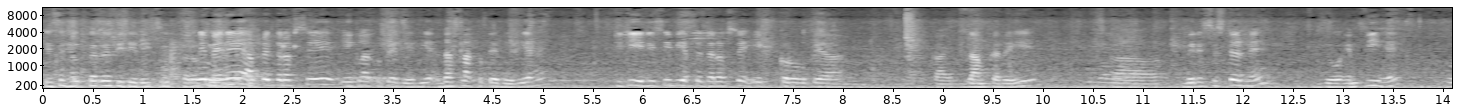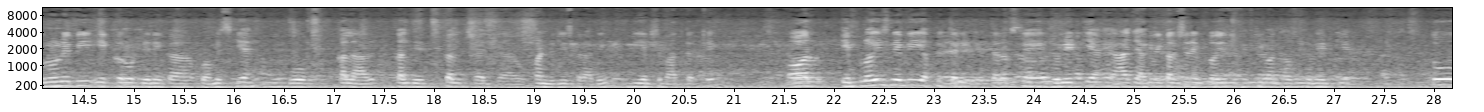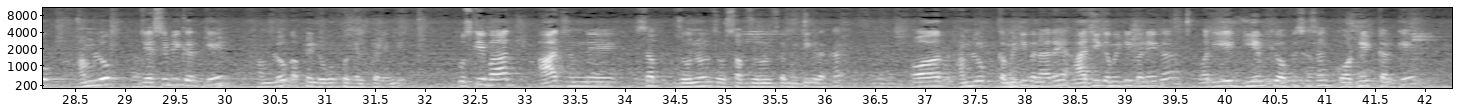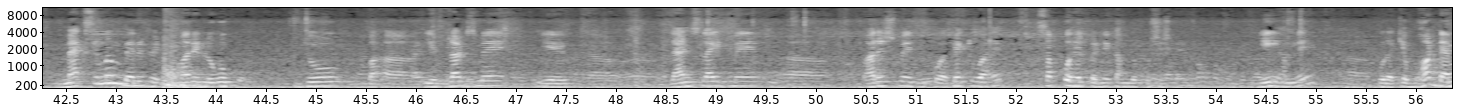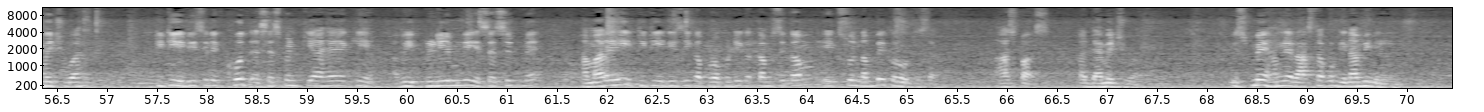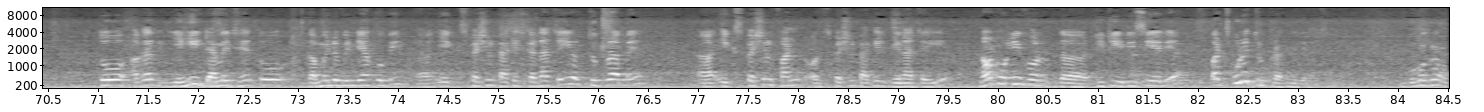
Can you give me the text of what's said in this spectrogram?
कैसे हेल्प कर रहे थे टीटी की तरफ़ नहीं मैंने अपने तरफ़ से एक लाख रुपए दे दिया दस लाख रुपए दे दिया है टीटी एडीसी भी अपने तरफ़ से एक करोड़ रुपया का इंतज़ाम कर रही है। आ, मेरे सिस्टर ने जो एमपी है उन्होंने भी एक करोड़ देने का प्रॉमिस किया है। वो कल आ, कल दे कल शायद फंड रिलीज़ करा देंगे डीएम से बात करके। और एम्प्लॉयज़ ने भी अपने तरफ़ से डोनेट किया है। आज एग्रीकल्चर एम्प्लॉयज़ ने फिफ्टी वन थाउज़ेंड डोनेट किया तो हम लोग जैसे भी करके हम लोग अपने लोगों को हेल्प करेंगे। उसके बाद आज हमने सब जोनल्स और सब जोनल्स का मीटिंग रखा और हम लोग कमेटी बना रहे हैं। आज ही कमेटी बनेगा और ये डीएम के ऑफ़िस के संग कोऑर्डिनेट करके मैक्सिमम बेनिफिट हमारे लोगों को, जो ये फ्लड्स में, ये लैंडस्लाइड में बारिश में जिनको इफ़ेक्ट हुआ है, सबको हेल्प करने का हम लोग कोशिश करेंगे यही हमने पूरा किया। बहुत डैमेज हुआ है। टीटी एडीसी ने खुद असेसमेंट किया है कि अभी प्रिलिमिनरी असेसमेंट में हमारे ही टीटी एडीसी का प्रॉपर्टी का कम से कम 190 करोड़ साथ आसपास का डैमेज हुआ है। इसमें हमने रास्ता को गिना भी नहीं तो अगर यही डैमेज है तो गवर्नमेंट ऑफ़ इंडिया को भी एक स्पेशल पैकेज करना चाहिए और त्रिपुरा में एक स्पेशल फंड और स्पेशल पैकेज देना चाहिए. Not only for the T T area but पूरे त्रिपुरा के देना चाहिए.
